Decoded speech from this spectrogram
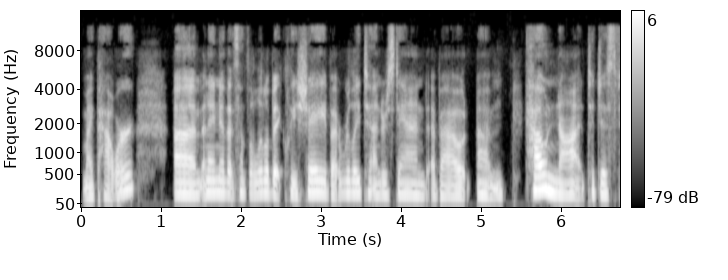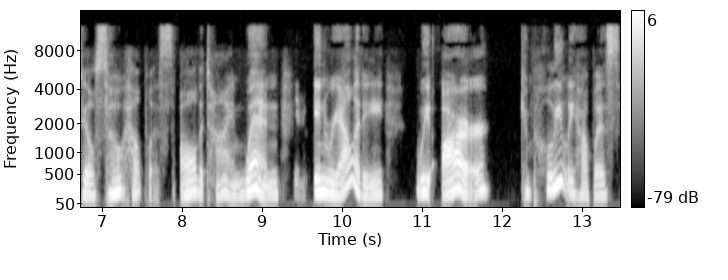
my power. Um, and I know that sounds a little bit cliche, but really to understand about um, how not to just feel so helpless all the time when yeah. in reality, we are completely helpless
